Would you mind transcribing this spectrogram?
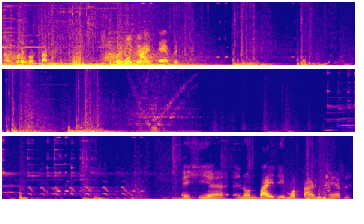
เอาจะโดนตันเฮ้ยโคมีตรเบลตายแถบเลยไอ้เฮียไอ้นนท์ใบทีมดตายเป็นแถบเลย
